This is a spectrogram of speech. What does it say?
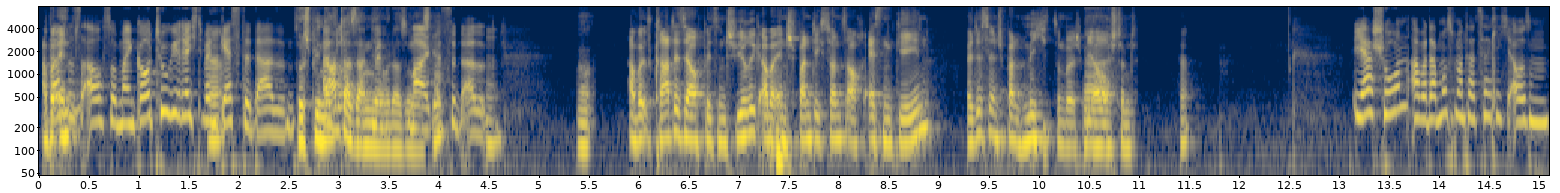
aber das ist auch so mein Go-To-Gericht, wenn Ja. Gäste da sind. So Spinatlasagne wenn oder sowas, Mal ne? Gäste da sind. aber gerade ist ja auch ein bisschen schwierig, aber entspannt dich sonst auch essen gehen? Weil das entspannt mich zum Beispiel Ja, auch. stimmt. Ja, schon, aber da muss man tatsächlich aus dem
